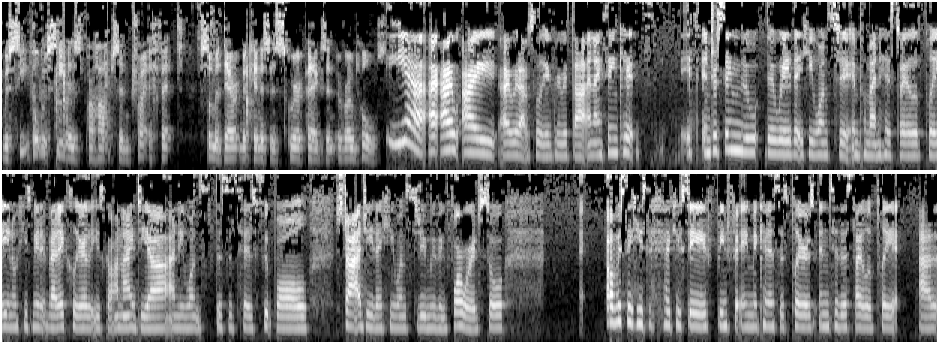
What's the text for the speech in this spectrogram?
we've seen what we've seen is perhaps him try to fit some of Derek McInnes's square pegs into round holes. Yeah, I, I, I, would absolutely agree with that. And I think it's, it's interesting the, the way that he wants to implement his style of play. You know, he's made it very clear that he's got an idea and he wants, this is his football strategy that he wants to do moving forward. So, obviously he's, like you say, been fitting McInnes's players into the style of play uh,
